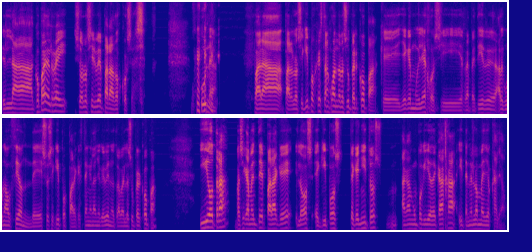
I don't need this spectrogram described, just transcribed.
la Copa del Rey solo sirve para dos cosas. Una, para, los equipos que están jugando la Supercopa, que lleguen muy lejos y repetir alguna opción de esos equipos para que estén el año que viene otra vez la Supercopa. Y otra, básicamente, para que los equipos pequeñitos hagan un poquillo de caja y tener los medios callados.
